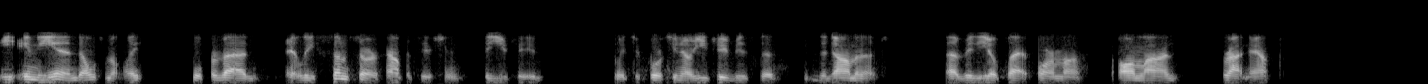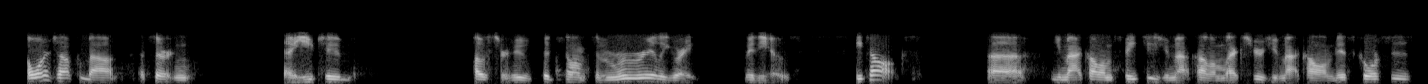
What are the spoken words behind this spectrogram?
in the end, ultimately, will provide at least some sort of competition to YouTube, which, of course, you know, YouTube is the the dominant uh, video platform uh, online right now. I want to talk about a certain uh, YouTube poster who puts on some really great videos. He talks. Uh, you might call them speeches, you might call them lectures, you might call them discourses,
